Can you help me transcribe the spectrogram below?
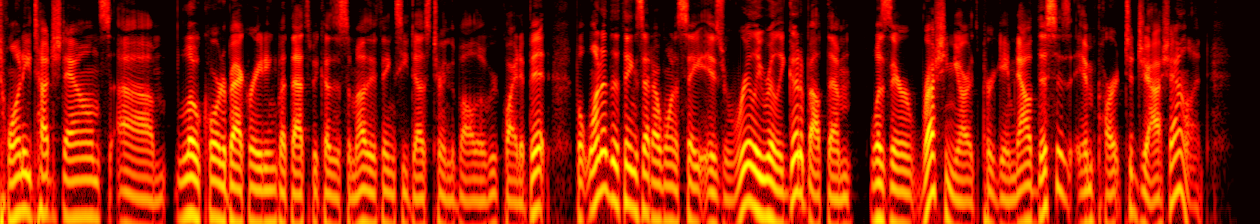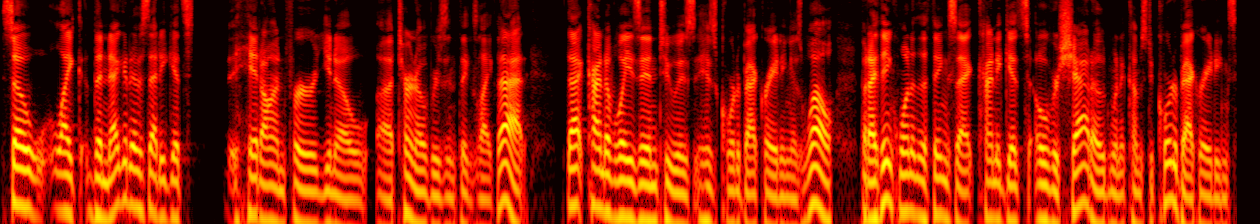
20 touchdowns, um, low quarterback rating, but that's because of some other things. He does turn the ball over quite a bit. But one of the things that I want to say is really, really good about them was their rushing yards per game. Now, this is in part to Josh Allen. So, like the negatives that he gets hit on for, you know, uh, turnovers and things like that, that kind of weighs into his his quarterback rating as well. But I think one of the things that kind of gets overshadowed when it comes to quarterback ratings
